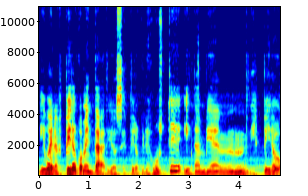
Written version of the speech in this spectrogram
Y bueno, espero comentarios, espero que les guste y también espero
